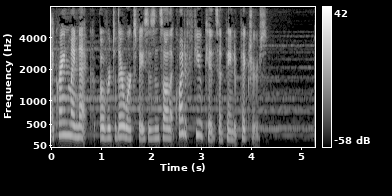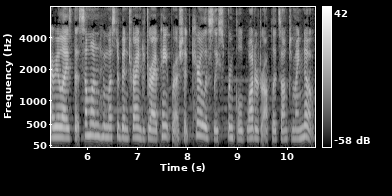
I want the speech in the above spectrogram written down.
I craned my neck over to their workspaces and saw that quite a few kids had painted pictures. I realized that someone who must have been trying to dry a paintbrush had carelessly sprinkled water droplets onto my note.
